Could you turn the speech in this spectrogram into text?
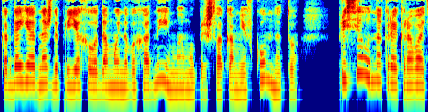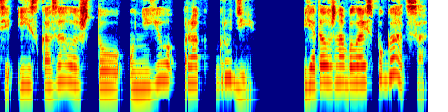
Когда я однажды приехала домой на выходные, мама пришла ко мне в комнату, присела на край кровати и сказала, что у нее рак груди. Я должна была испугаться,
